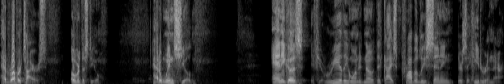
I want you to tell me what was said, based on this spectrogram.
Had rubber tires over the steel, had a windshield. And he goes, If you really want to know, the guy's probably sinning, there's a heater in there.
